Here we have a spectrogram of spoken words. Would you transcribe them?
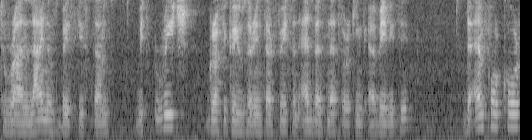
to run Linux-based systems with rich graphical user interface and advanced networking ability, the M4 core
